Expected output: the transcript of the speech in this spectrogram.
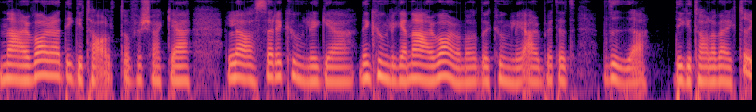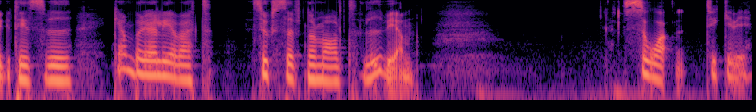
närvara digitalt och försöka lösa det kungliga, den kungliga närvaron och det kungliga arbetet via digitala verktyg tills vi kan börja leva ett successivt normalt liv igen. Så tycker vi.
